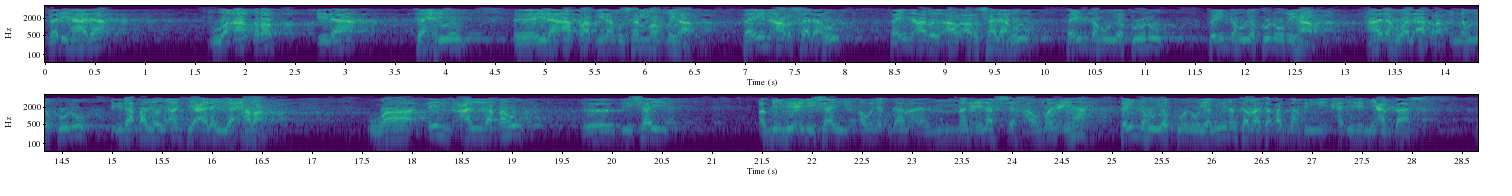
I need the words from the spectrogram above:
فلهذا هو أقرب إلى تحريم إلى أقرب إلى مسمى الظهار. فإن أرسله فإن أرسله فإنه يكون فإنه يكون ظهارا. هذا هو الأقرب إنه يكون إذا قال أنت علي حرام. وإن علقه آه، بشيء بفعل شيء أو الإقدام منع نفسه أو منعها فإنه يكون يمينا كما تقدم في حديث ابن عباس.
